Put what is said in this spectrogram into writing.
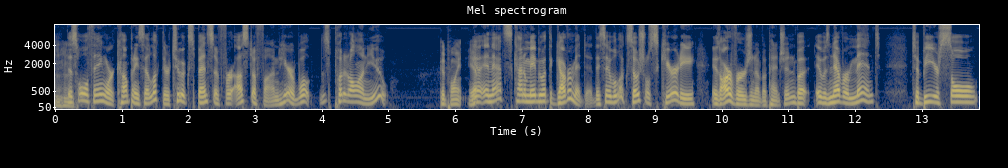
Mm-hmm. This whole thing where companies said, "Look, they're too expensive for us to fund. Here, well, let's put it all on you." Good point. You know, and that's kind of maybe what the government did. They say, well, look, Social Security is our version of a pension, but it was never meant to be your sole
